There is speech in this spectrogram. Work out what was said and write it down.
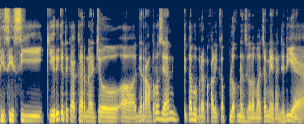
di sisi kiri ketika Garnacho uh, nyerang terus ya kan kita beberapa kali ke blok dan segala macam ya kan. Jadi ya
